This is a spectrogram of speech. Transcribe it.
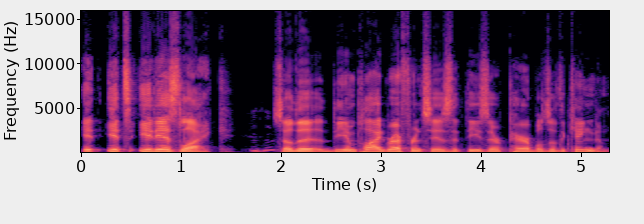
it it's it is like. Mm-hmm. So the the implied reference is that these are parables of the kingdom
